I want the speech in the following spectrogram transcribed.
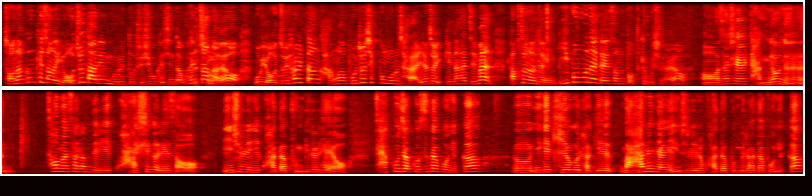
전화 끊기 전에 여주 달인 물을 또 드시고 계신다고 했잖아요. 뭐 여주 혈당 강화 보조 식품으로 잘 알려져 있기는 하지만 박순 원장님 이 부분에 대해서는 또 어떻게 보시나요? 어, 사실 당뇨는 처음에 사람들이 과식을 해서 인슐린이 과다 분비를 해요. 자꾸 자꾸 쓰다 보니까 어, 이게 기억을 하기에 많은 양의 인슐린을 과다 분비를 하다 보니까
